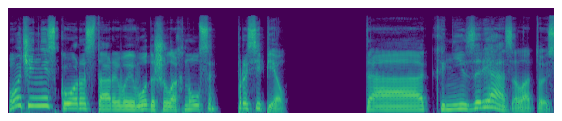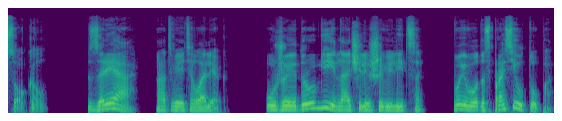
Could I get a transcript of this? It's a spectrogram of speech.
Очень нескоро старый воевода шелохнулся, просипел. Так, не зря золотой сокол. Зря, ответил Олег. Уже и другие начали шевелиться. Воевода спросил тупо.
